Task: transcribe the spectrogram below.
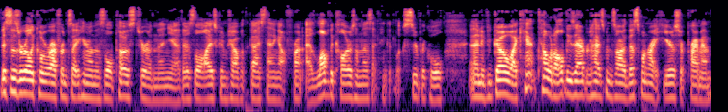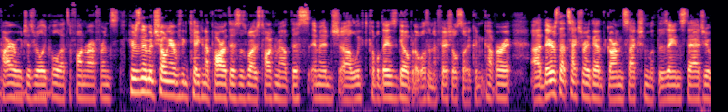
This is a really cool reference right here on this little poster. And then, yeah, there's a little ice cream shop with the guy standing out front. I love the colors on this. I think it looks super cool. And then if you go, I can't tell what all these advertisements are. This one right here is for Prime Empire, which is really cool. That's a fun reference. Here's an image showing everything taken apart. This is what I was talking about. This image uh, leaked a couple days ago, but it wasn't official, so I couldn't cover it. Uh, there's that section right there, the garden section with the Zane statue.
